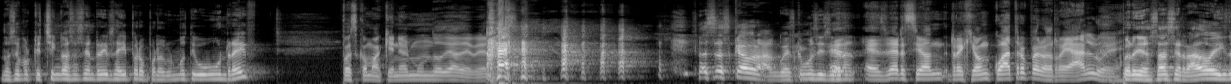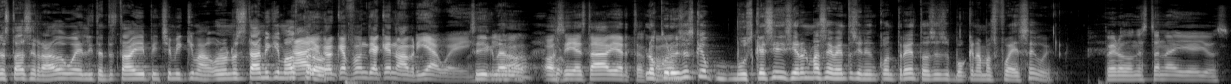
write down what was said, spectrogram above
No sé por qué chingados hacen raves ahí, pero por algún motivo hubo un rave. Pues como aquí en el mundo de Adeveras. No seas cabrón, güey, es como si hicieran... es, es versión región 4, pero real, güey. Pero ya estaba cerrado, güey. No estaba cerrado, güey. El intento estaba ahí, pinche Mickey Mouse. Bueno, no estaba Mickey Mouse, Nah, pero... yo creo que fue un día que no habría, güey. Sí, claro. ¿No? O sí, ya estaba abierto. Lo ¿cómo? curioso es que busqué si hicieron más eventos y no encontré, entonces supongo que nada más fue ese, güey. Pero ¿dónde están ahí ellos?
